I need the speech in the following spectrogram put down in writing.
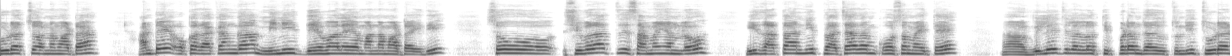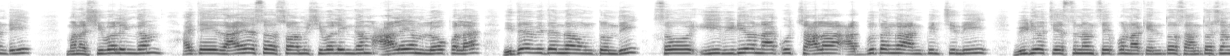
చూడొచ్చు అన్నమాట. అంటే ఒక రకంగా మినీ దేవాలయం అన్నమాట ఇది. సో శివరాత్రి సమయంలో ఈ రథాన్ని ప్రచారం కోసం అయితే విలేజ్లలో తిప్పడం జరుగుతుంది. చూడండి మన శివలింగం అయితే రాజేశ్వర స్వామి శివలింగం ఆలయం లోపల ఇదే విధంగా ఉంటుంది. సో ఈ వీడియో నాకు చాలా అద్భుతంగా అనిపించింది. వీడియో చేస్తున్నంతసేపు నాకు ఎంతో సంతోషం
